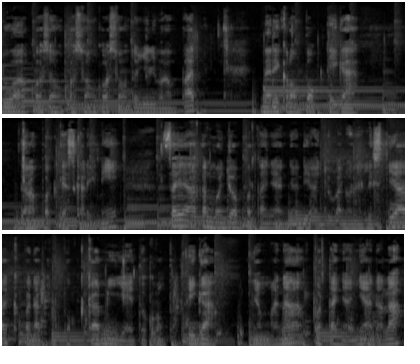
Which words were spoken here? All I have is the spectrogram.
2000754 Dari kelompok 3 Dalam podcast kali ini Saya akan menjawab pertanyaan yang diajukan oleh Listia Kepada kelompok kami yaitu kelompok 3 Yang mana pertanyaannya adalah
